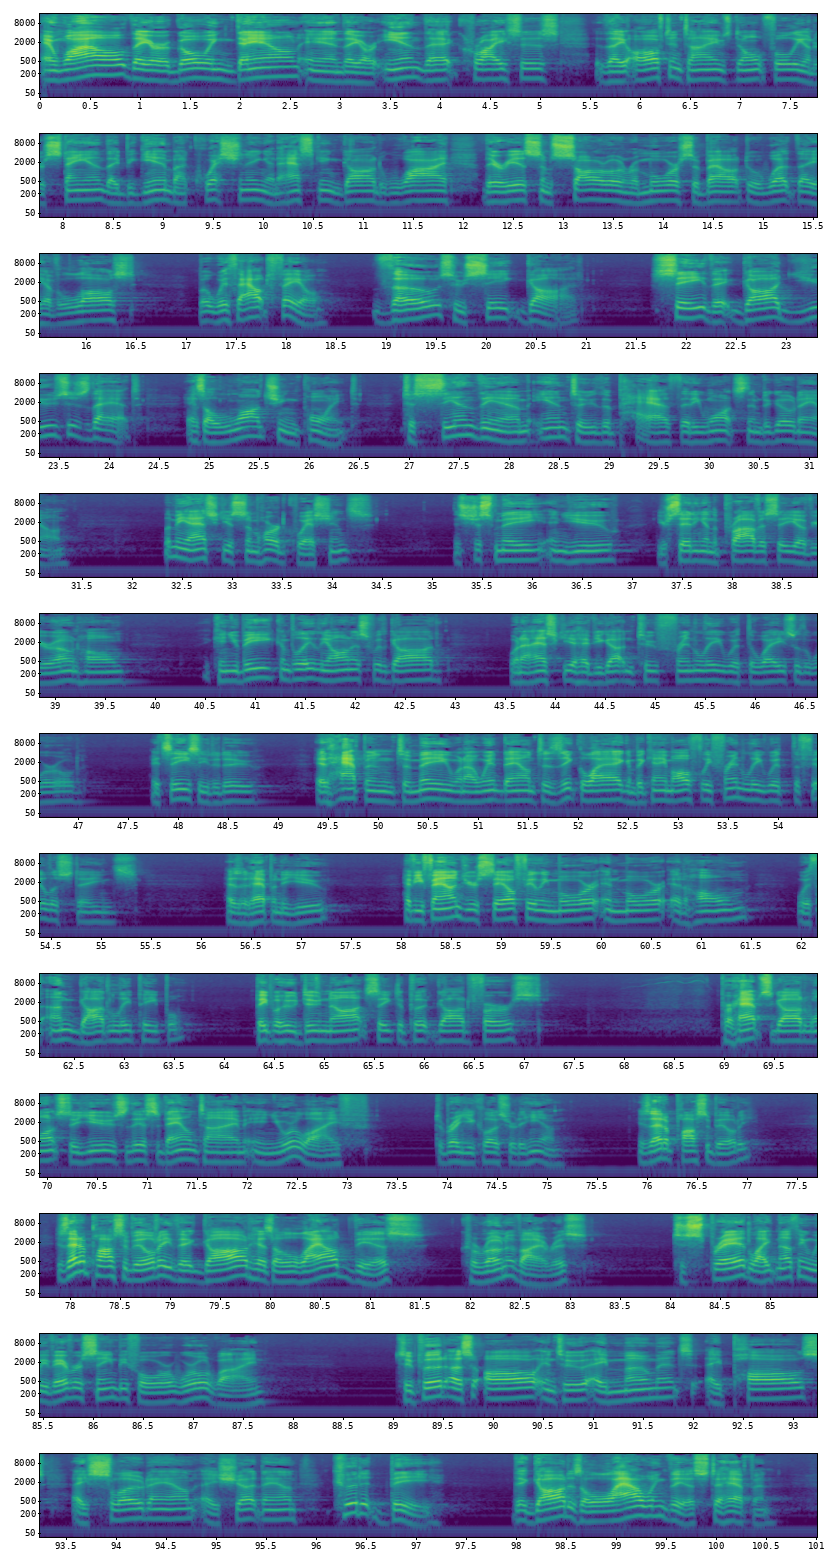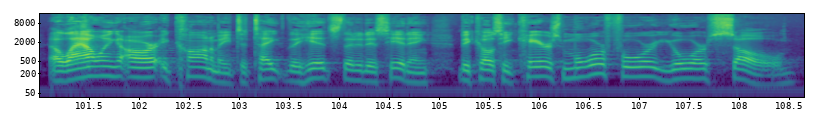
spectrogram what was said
And while they are going down and they are in that crisis, they oftentimes don't fully understand. They begin by questioning and asking God why. There is some sorrow and remorse about what they have lost. But without fail, those who seek God see that God uses that as a launching point to send them into the path that He wants them to go down. Let me ask you some hard questions. It's just me and you. You're sitting in the privacy of your own home. Can you be completely honest with God when I ask you, have you gotten too friendly with the ways of the world? It's easy to do. It happened to me when I went down to Ziklag and became awfully friendly with the Philistines. Has it happened to you? Have you found yourself feeling more and more at home with ungodly people? People who do not seek to put God first? Perhaps God wants to use this downtime in your life to bring you closer to Him. Is that a possibility? Is that a possibility that God has allowed this coronavirus to spread like nothing we've ever seen before worldwide, to put us all into a moment, a pause, a slowdown, a shutdown. Could it be that God is allowing this to happen, allowing our economy to take the hits that it is hitting because He cares more for your soul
